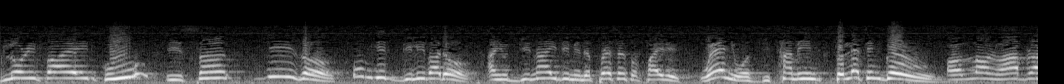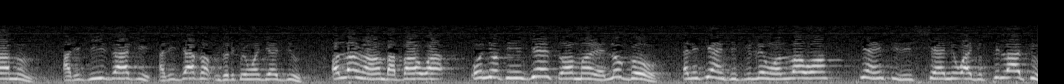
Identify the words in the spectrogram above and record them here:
glorified who? His son Jesus, whom ye delivered up, and you denied him in the presence of Pilate when he was determined to let him go. ọlọ́run abrahamu àti ti àti jacob nítorí pé wọ́n jẹ́ jù ọlọ́run àwọn bàbá wa ó ní ó fi jésù ọmọ rẹ̀ lógo ẹni tí ẹ̀yin ti fi lé wọn lọ́wọ́ tí ẹ̀yin sì rí níwájú pílátù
